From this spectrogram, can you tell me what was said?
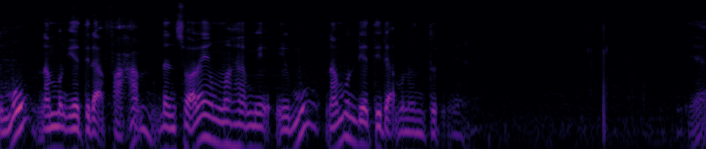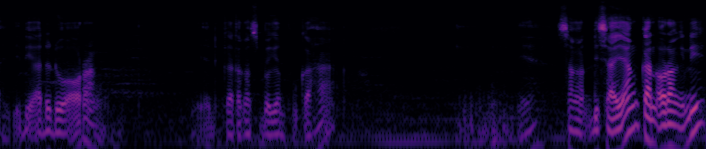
ilmu namun ia tidak faham dan seorang yang memahami ilmu namun dia tidak menuntutnya. Ya, jadi ada dua orang. Ya, dikatakan sebagian fukaha sangat disayangkan orang ini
